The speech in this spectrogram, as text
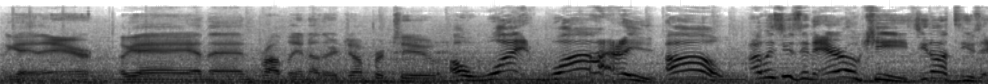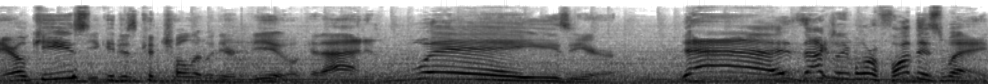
Okay, there. Okay, and then probably another jump or two. Oh, what? Why? Oh, I was using arrow keys. You don't have to use arrow keys. You can just control it with your view. Okay, that is way easier. Yeah, it's actually more fun this way.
